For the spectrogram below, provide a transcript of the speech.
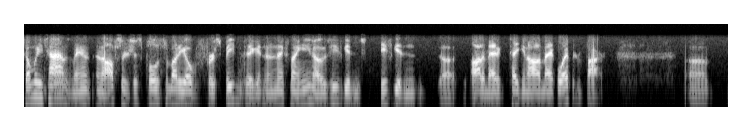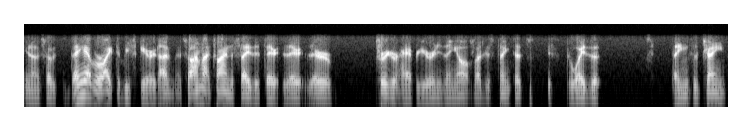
so many times, man, an officer just pulls somebody over for a speeding ticket, and the next thing he knows, he's getting he's getting uh, automatic taking automatic weapon fire. Uh, you know, so they have a right to be scared. I, so I'm not trying to say that they're they're they're trigger happy or anything else. I just think that's it's the way that things have changed.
